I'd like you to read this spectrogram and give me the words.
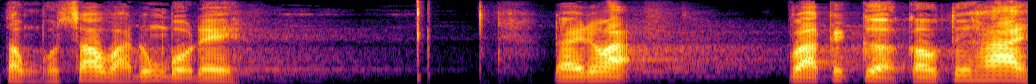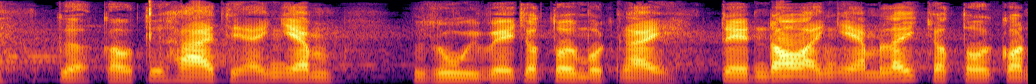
tổng một sao và đúng bộ đề. Đây, đúng không ạ? Và cái cửa cầu thứ hai, cửa cầu thứ hai thì anh em rùi về cho tôi một ngày. Trên đó anh em lấy cho tôi con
